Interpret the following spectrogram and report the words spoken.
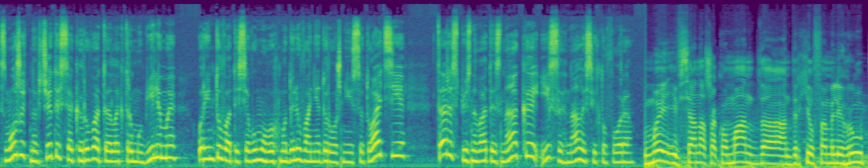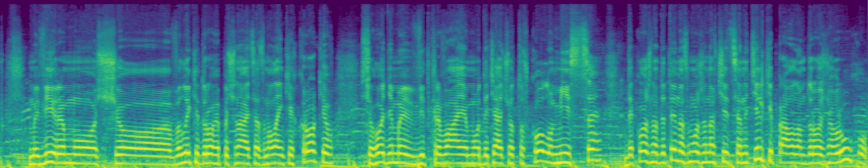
зможуть навчитися керувати електромобілями, орієнтуватися в умовах моделювання дорожньої ситуації та розпізнавати знаки і сигнали світлофора. Ми і вся наша команда Underhill Family Group, Ми віримо, що великі дороги починаються з маленьких кроків. Сьогодні ми відкриваємо дитячу автошколу, місце, де кожна дитина зможе навчитися не тільки правилам дорожнього руху,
